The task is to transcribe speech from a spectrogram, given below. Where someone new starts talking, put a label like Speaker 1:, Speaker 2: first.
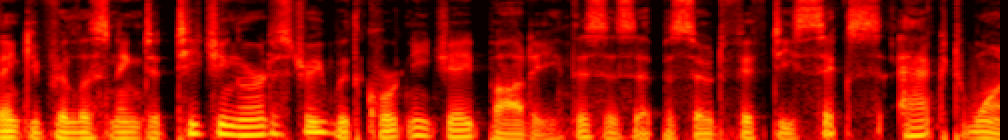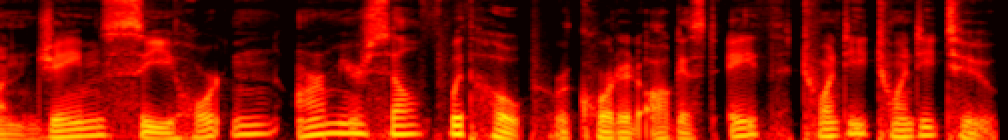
Speaker 1: Thank you for listening to Teaching Artistry with Courtney J. Boddie. This is episode 56, Act 1, James C. Horton, Arm Yourself with Hope, recorded August 8th, 2022.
